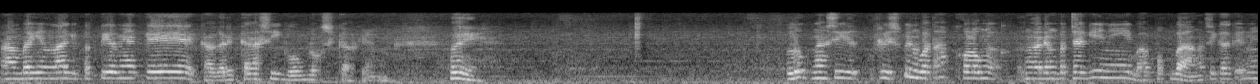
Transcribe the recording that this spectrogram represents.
Tambahin lagi petirnya kek. Kagak dikasih goblok si kakek wih lu ngasih free spin buat apa kalau nggak ada yang pecah gini? Bapuk banget sih kakek ini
